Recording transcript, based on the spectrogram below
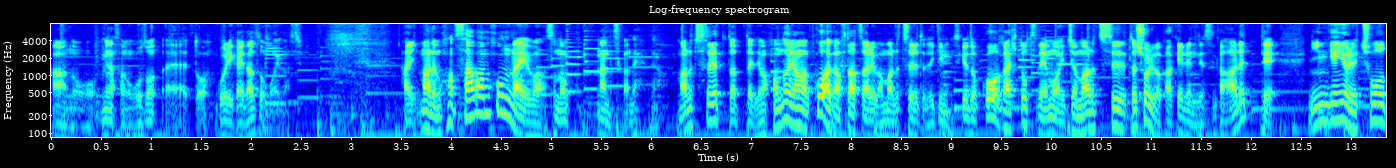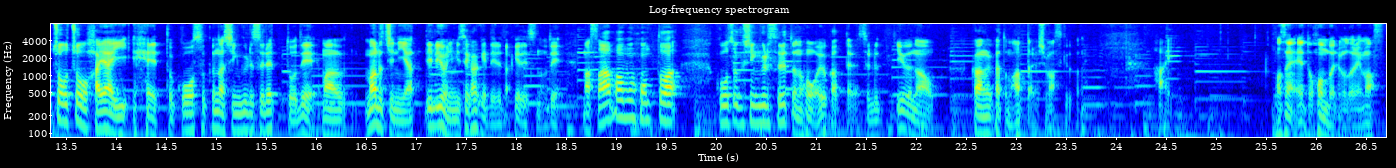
あの皆さんもご,、えーと、ご理解だと思います。はいまあ、でもサーバーも本来はその、なんですかね、マルチスレッドだったり、本当にコアが2つあればマルチスレッドできるんですけど、コアが1つでも一応マルチスレッド処理をかけるんですが、あれって人間より超超超速い、えー、と高速なシングルスレッドで、まあ、マルチにやってるように見せかけてるだけですので、まあ、サーバーも本当は高速シングルスレッドの方が良かったりするっていうのは考え方もあったりしますけどね。はい。すいません、えっ、と、本文に戻ります。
